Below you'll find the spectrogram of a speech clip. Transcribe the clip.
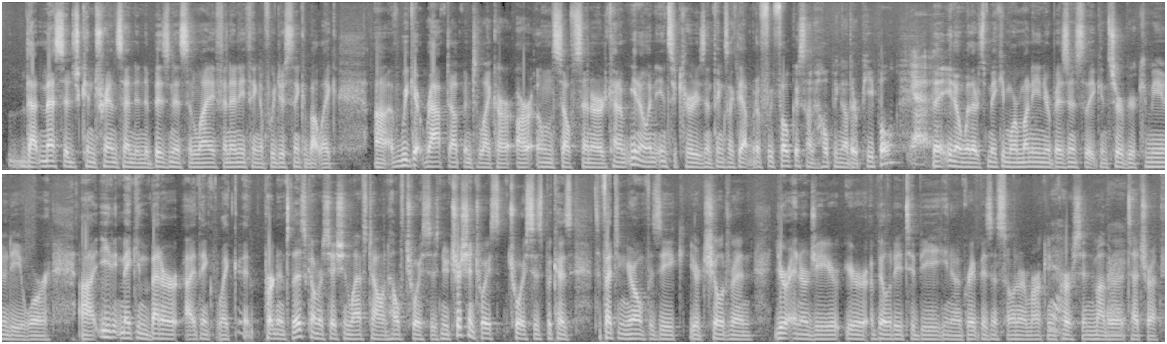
that message can transcend into business and life and anything if we just think about like uh, we get wrapped up into like our, our own self-centered kind of you know and insecurities and things like that but if we focus on helping other people Yeah. that you know whether it's making more money in your business so that you can serve your community or uh, eating making better i think like uh, pertinent to this conversation lifestyle and health choices nutrition choice, choices because it's affecting your own physique your children your energy your, your ability to be you know a great business owner marketing Yeah. person mother Right. etc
